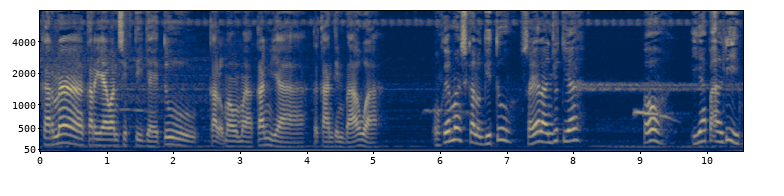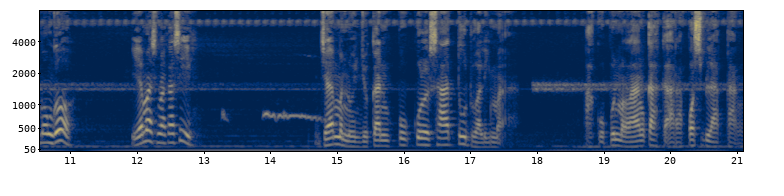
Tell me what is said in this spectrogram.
Karena karyawan shift 3 itu Kalau mau makan ya ke kantin bawah. Oke mas, kalau gitu saya lanjut ya. Oh, iya Pak Aldi, monggo. Iya mas, makasih. Jam menunjukkan pukul 1.25 Aku pun melangkah ke arah pos belakang.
